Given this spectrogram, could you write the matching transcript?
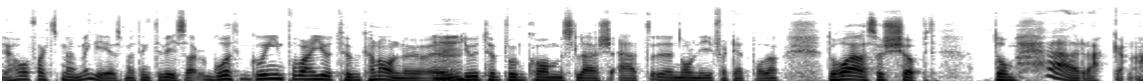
jag har faktiskt med mig grejer som jag tänkte visa. Gå, gå in på vår YouTube-kanal nu, eh, Mm. youtube.com slash at 0941podden. Då har jag alltså köpt de här rackarna.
